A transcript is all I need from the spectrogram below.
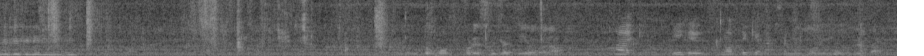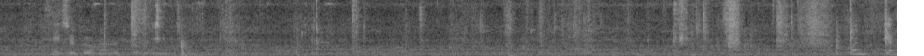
うんともこれ捨てちゃってい。いのかなはい。いいです。持ってきました。向こうに染色をまだ作りますこんちゃん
